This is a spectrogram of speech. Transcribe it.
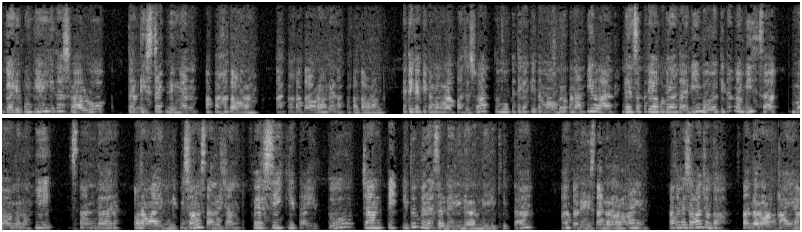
Gak dipungkiri kita selalu terdistract dengan apa kata orang, apa kata orang dan apa kata orang. Ketika kita mau melakukan sesuatu, ketika kita mau berpenampilan, dan seperti yang aku bilang tadi bahwa kita nggak bisa memenuhi standar orang lain Misalnya standar cantik, versi kita itu cantik itu berasal dari dalam diri kita atau dari standar orang lain. Atau misalkan contoh standar orang kaya,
